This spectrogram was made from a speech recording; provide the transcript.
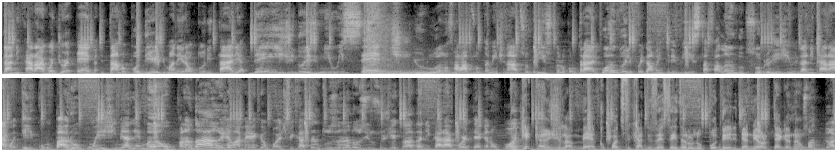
da Nicarágua de Ortega, que está no poder de maneira autoritária desde 2007. E o Lula não fala absolutamente nada sobre isso. Pelo contrário, quando ele foi dar uma entrevista falando sobre o regime da Nicarágua, ele comparou com o regime alemão, falando: ah, Angela Merkel pode ficar tantos anos e o sujeito lá da Nicarágua, Ortega, não pode. Por que, que a Angela Merkel pode ficar 16 anos no poder e Daniel Ortega não? Só uma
